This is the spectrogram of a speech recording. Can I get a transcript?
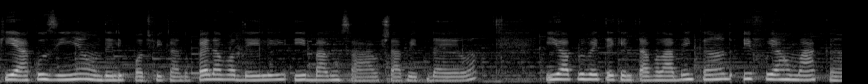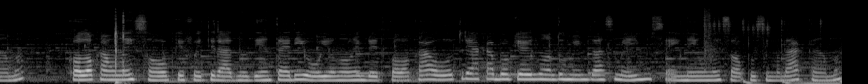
que é a cozinha, onde ele pode ficar no pé da avó dele e bagunçar os tapetes dela. E eu aproveitei que ele estava lá brincando e fui arrumar a cama, colocar um lençol, porque foi tirado no dia anterior e eu não lembrei de colocar outro. E acabou que eu e Luan dormimos assim mesmo, sem nenhum lençol por cima da cama.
